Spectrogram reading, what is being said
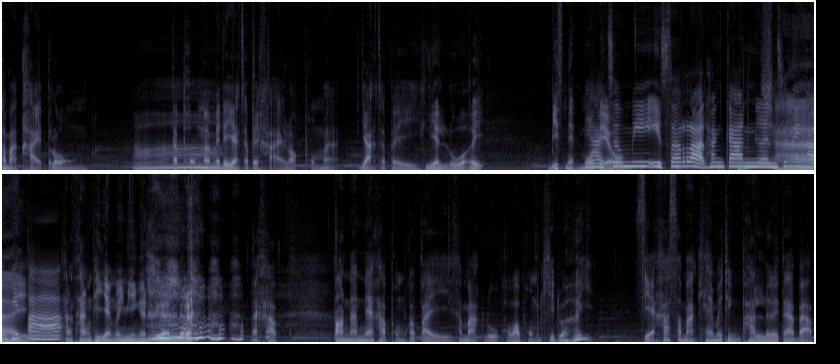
สมัครขายตรงอ๋อแต่ผมอะไม่ได้อยากจะไปขายหรอก ผมอะอยากจะไปเรียนรู้ว่า เอ้ย business อยาก model จะมีอิสระทางการเงินใช่ไหมคะพี่ตาทั้งทั้งๆที่ยังไม่มีเงินเดือนเลยนะครับ ตอนนั้นเนี่ยครับผมก็ไปสมัครดู เพราะว่าผมคิดว่า เฮ้ย เสียค่าสมัครแค่ไม่ถึงพันเลย แต่แบบ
